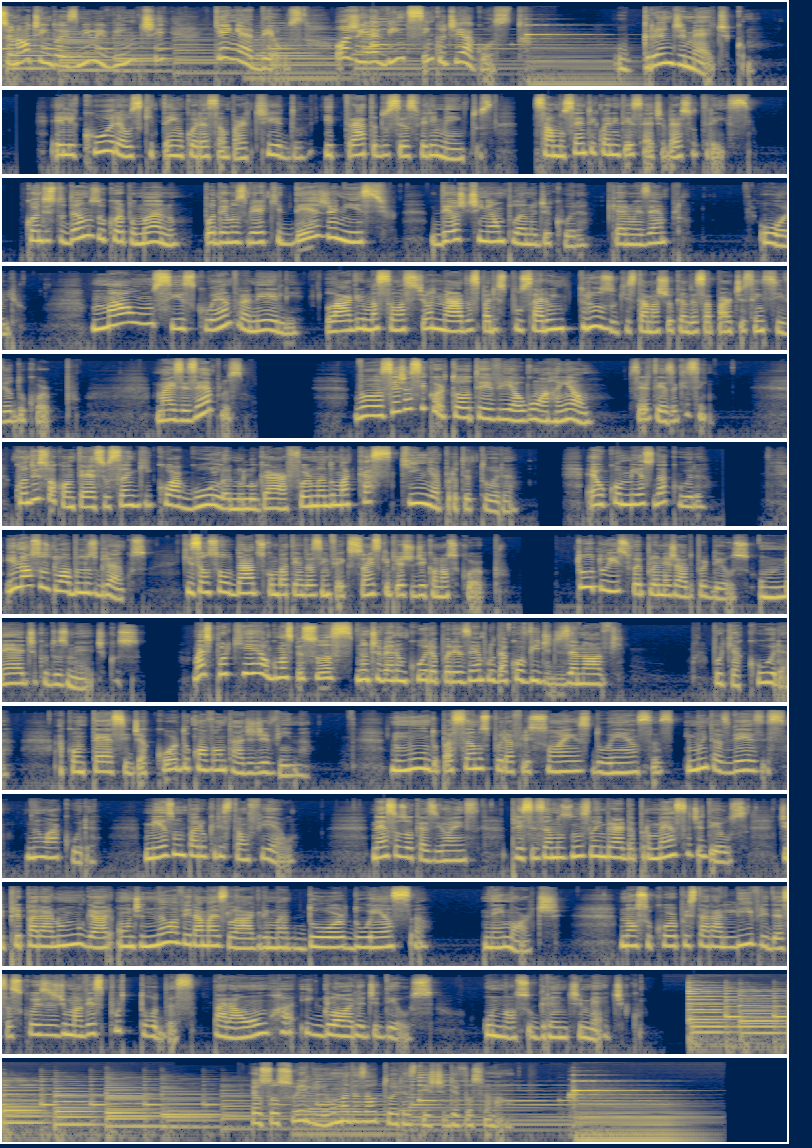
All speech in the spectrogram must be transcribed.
Devocional Team 2020 Quem é Deus? Hoje é 25 de agosto. O grande médico. Ele cura os que têm o coração partido e trata dos seus ferimentos. Salmo 147, verso 3. Quando estudamos o corpo humano, podemos ver que desde o início Deus tinha um plano de cura. Quer um exemplo? O olho. Mal um cisco entra nele, lágrimas são acionadas para expulsar o intruso que está machucando essa parte sensível do corpo. Mais exemplos? Você já se cortou ou teve algum arranhão? Certeza que sim. Quando isso acontece, o sangue coagula no lugar, formando uma casquinha protetora. É o começo da cura. E nossos glóbulos brancos, que são soldados combatendo as infecções que prejudicam o nosso corpo? Tudo isso foi planejado por Deus, o médico dos médicos. Mas por que algumas pessoas não tiveram cura, por exemplo, da Covid-19? Porque a cura acontece de acordo com a vontade divina. No mundo passamos por aflições, doenças e muitas vezes não há cura, mesmo para o cristão fiel. Nessas ocasiões, precisamos nos lembrar da promessa de Deus de preparar um lugar onde não haverá mais lágrima, dor, doença nem morte. Nosso corpo estará livre dessas coisas de uma vez por todas, para a honra e glória de Deus, o nosso grande médico. Eu sou Sueli, uma das autoras deste devocional.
